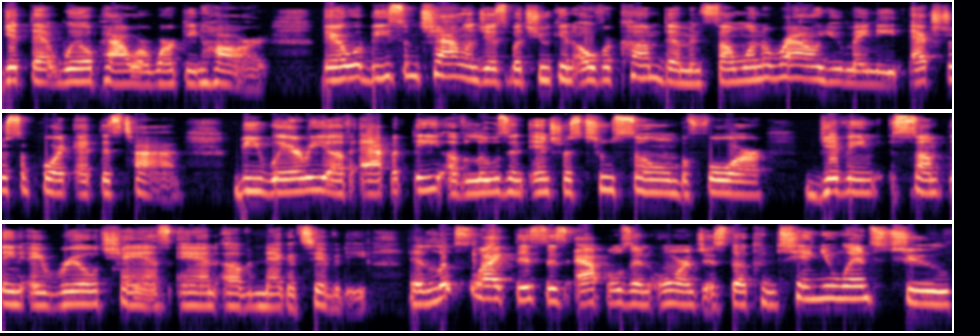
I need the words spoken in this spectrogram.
get that willpower working hard. There will be some challenges, but you can overcome them, and someone around you may need extra support at this time. Be wary of apathy, of losing interest too soon before giving something a real chance, and of negativity. It looks like this is apples and oranges. The continuance to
